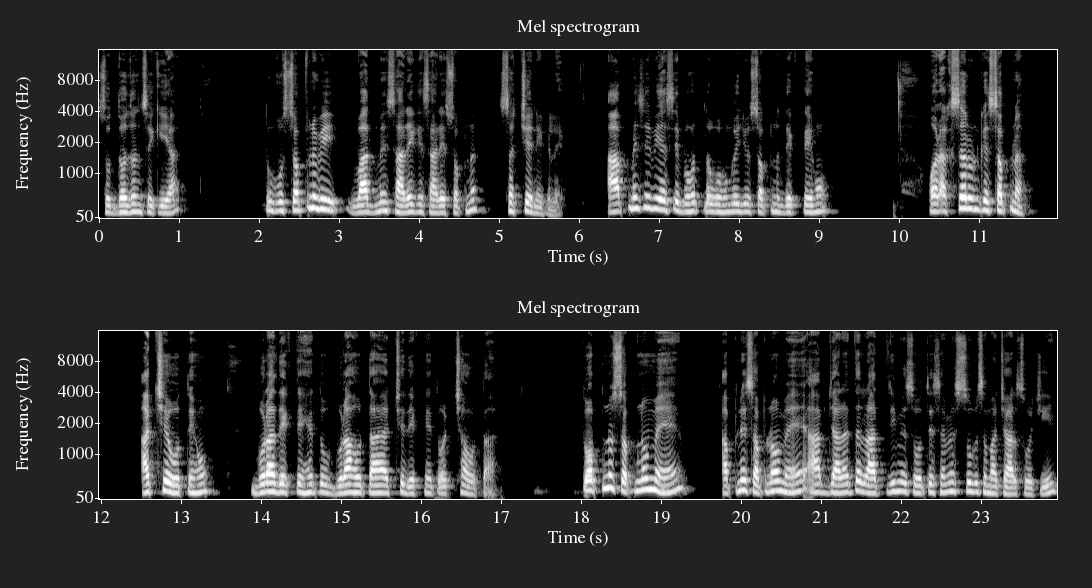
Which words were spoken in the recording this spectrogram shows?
शुद्धोधन से किया तो वो स्वप्न भी बाद में सारे के सारे स्वप्न सच्चे निकले। आप में से भी ऐसे बहुत लोग होंगे जो स्वप्न देखते हों और अक्सर उनके स्वप्न अच्छे होते हों बुरा देखते हैं तो बुरा होता है, अच्छे देखते हैं तो अच्छा होता है। तो अपने सपनों में, अपने सपनों में आप ज़्यादातर रात्रि में सोते समय शुभ समाचार सोचिए,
